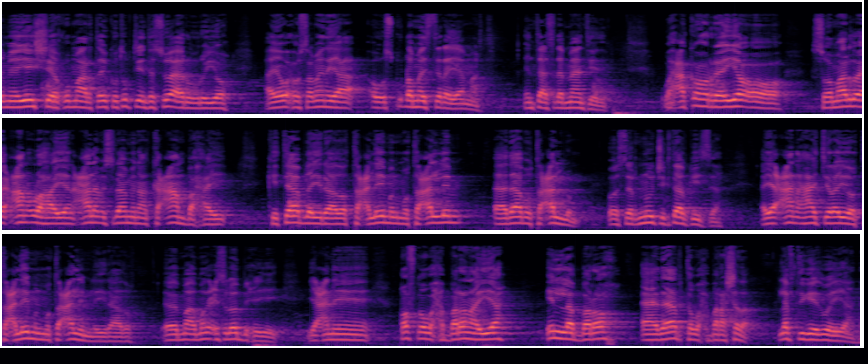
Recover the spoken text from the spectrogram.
sameeyey sheekhu maaratay kutubtii inta soo aruuriyo ayaa wuxuu samaynayaa uu isku dhammaystiraya maarata intaas dhammaanteedi. Waxaa ka horreeya oo soomaalidu ay caan u lahaayeen caalam islaamina ka caan baxay kitaab la yidhahdo tacliim almutacalim aadaabu tacalum oo sarnuuji kitaabkiisa ayaa caan ahaa jirayoo tacliim almutacalim la yidhaahdo magaciisa loo bixiyey. Yacni qofka wax baranaya in la baro aadaabta waxbarashada laftigeed weeyaan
